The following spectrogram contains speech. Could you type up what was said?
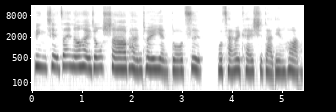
并且在脑海中沙盘推演多次，我才会开始打电话。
